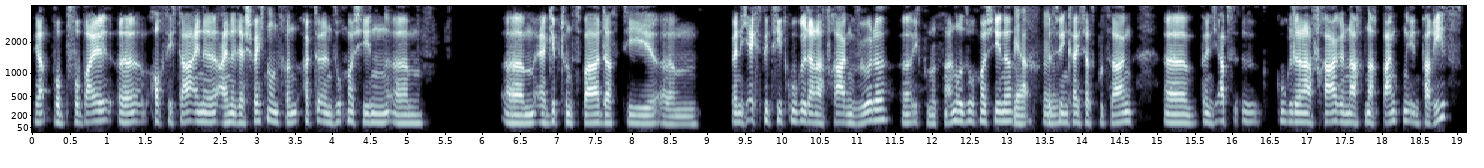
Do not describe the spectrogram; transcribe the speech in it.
Ja, wo, wobei äh, auch sich da eine eine der Schwächen unserer aktuellen Suchmaschinen ähm, ähm, ergibt und zwar, dass die ähm, wenn ich explizit Google danach fragen würde, äh, ich benutze eine andere Suchmaschine, ja. Mhm. deswegen kann ich das gut sagen. Äh, wenn ich Google danach frage nach nach Banken in Paris,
